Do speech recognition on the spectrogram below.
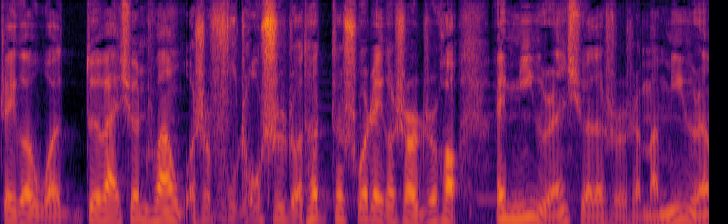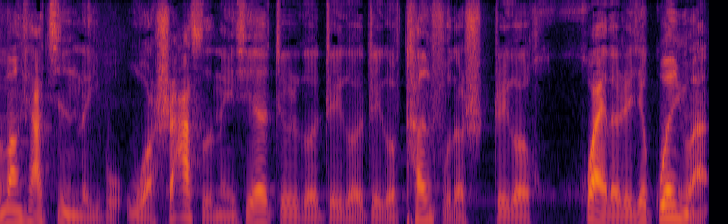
这个我对外宣传我是复仇使者。他他说这个事儿之后，哎，谜语人学的是什么？谜语人往下进了一步，我杀死那些这个这个这个贪腐的这个坏的这些官员，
